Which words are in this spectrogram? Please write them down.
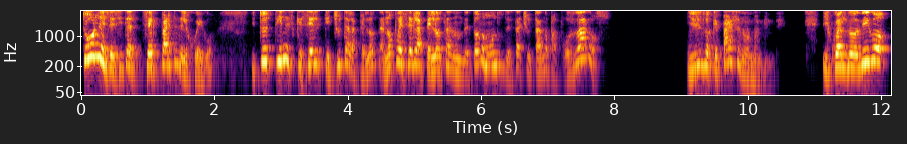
Tú necesitas ser parte del juego y tú tienes que ser el que chuta la pelota. No puede ser la pelota donde todo el mundo te está chutando para todos lados. Y eso es lo que pasa normalmente. Y cuando digo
